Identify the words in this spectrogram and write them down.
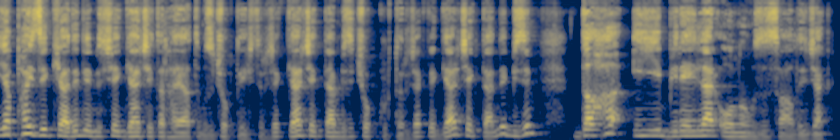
yapay zeka dediğimiz şey gerçekten hayatımızı çok değiştirecek. Gerçekten bizi çok kurtaracak ve gerçekten de bizim daha iyi bireyler olmamızı sağlayacak.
